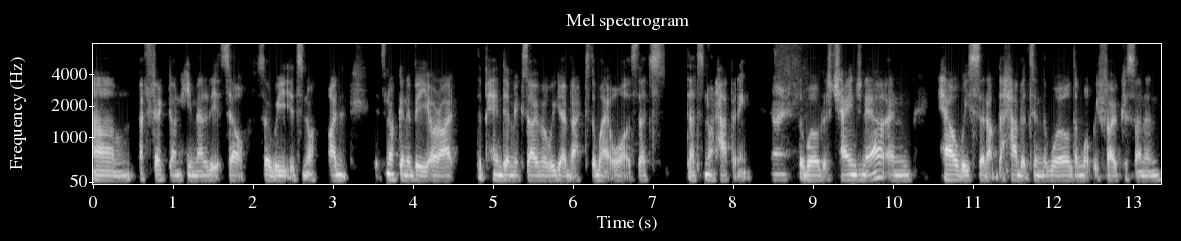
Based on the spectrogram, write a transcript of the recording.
um, effect on humanity itself. So we, it's not, I, it's not going to be all right. The pandemic's over. We go back to the way it was. That's that's not happening. No. The world has changed now, and how we set up the habits in the world and what we focus on and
